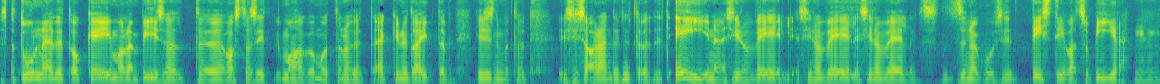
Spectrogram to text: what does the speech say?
sa tunned, et okei okay,, ma olen piisavalt äh, vastaseid maha kõmmutanud, et äkki nüüd aitab ja siis nad mõtlevad, siis arendajad ütlevad, et ei, näe, siin on veel ja siin on veel ja siin on veel, et see, nagu, see testivad su piire. mm. -hmm.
